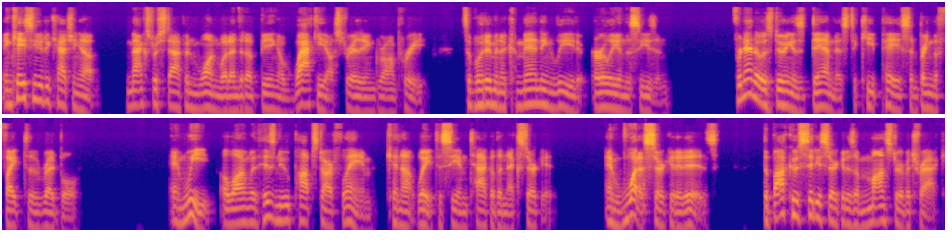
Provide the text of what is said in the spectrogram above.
In case you needed catching up, Max Verstappen won what ended up being a wacky Australian Grand Prix to put him in a commanding lead early in the season. Fernando is doing his damnedest to keep pace and bring the fight to the Red Bull. And we, along with his new pop star Flame, cannot wait to see him tackle the next circuit. And what a circuit it is! The Baku City Circuit is a monster of a track,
